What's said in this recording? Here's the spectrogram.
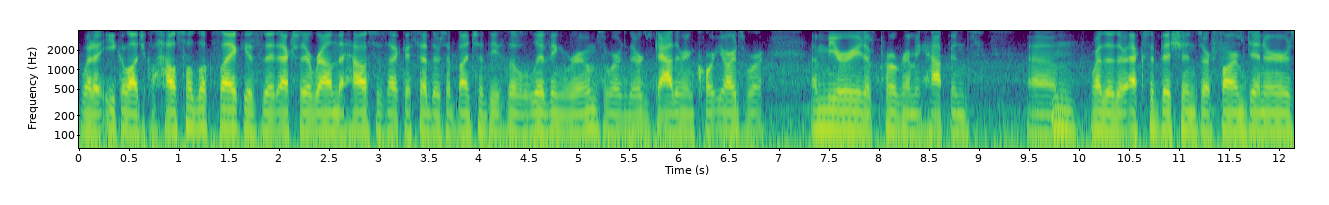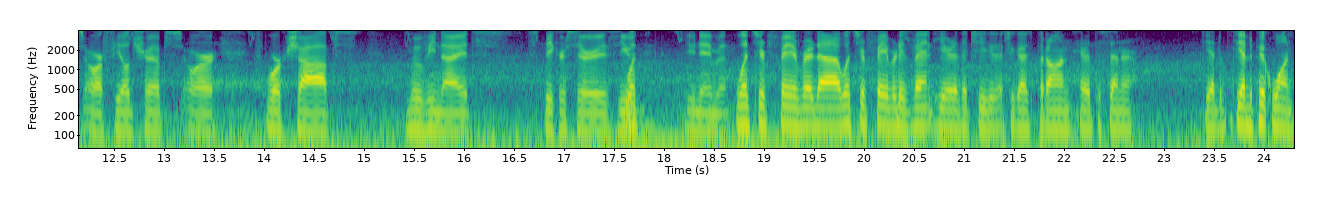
what an ecological household looks like is that actually around the house is like I said, there's a bunch of these little living rooms where they're gathering courtyards where a myriad of programming happens. Um, Whether they're exhibitions or farm dinners or field trips or workshops, movie nights, speaker series, you What- you name it. What's your favorite? Uh, what's your favorite event here that you that you guys put on here at the center? If you had to, if you had to pick one.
